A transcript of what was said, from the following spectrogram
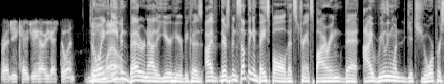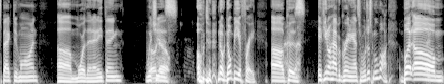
Reggie, KG, how are you guys doing? Doing, well. even better now that you're here because I've there's been something in baseball that's transpiring that I really wanted to get your perspective on um, more than anything, which Oh, no. is oh no, don't be afraid because if you don't have a great answer, we'll just move on. But um,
